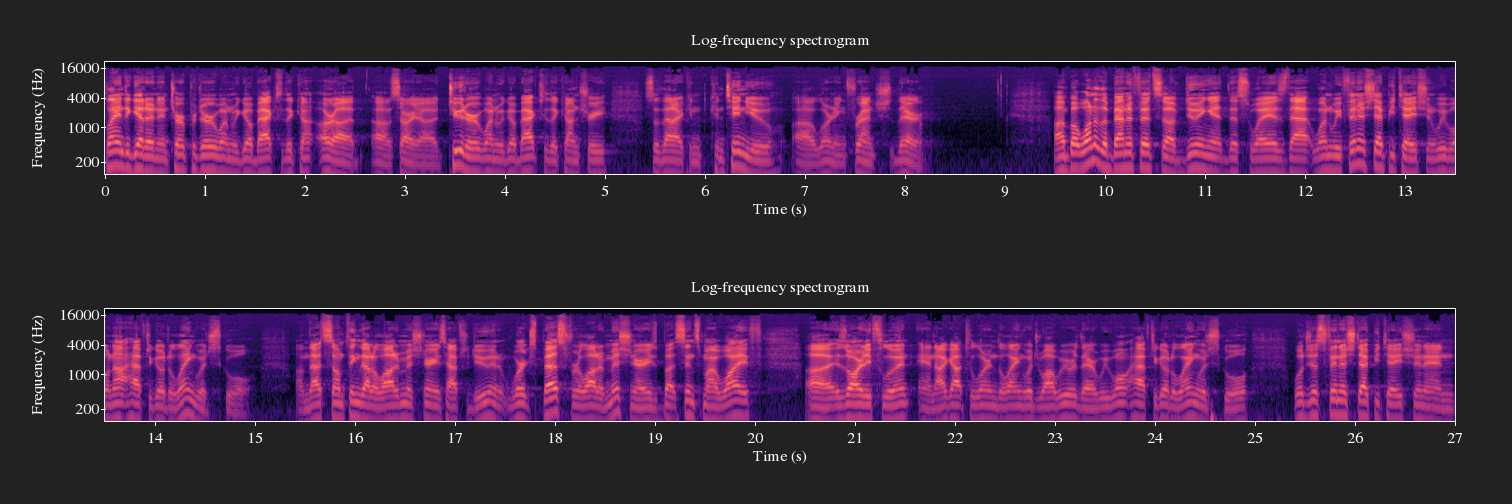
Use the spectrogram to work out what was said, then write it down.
Plan to get an interpreter when we go back to the, co- or uh, uh, sorry, a tutor when we go back to the country so that I can continue uh, learning French there. Uh, but one of the benefits of doing it this way is that when we finish deputation, we will not have to go to language school. Um, that's something that a lot of missionaries have to do, and it works best for a lot of missionaries. But since my wife uh, is already fluent and I got to learn the language while we were there, we won't have to go to language school. We'll just finish deputation and,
